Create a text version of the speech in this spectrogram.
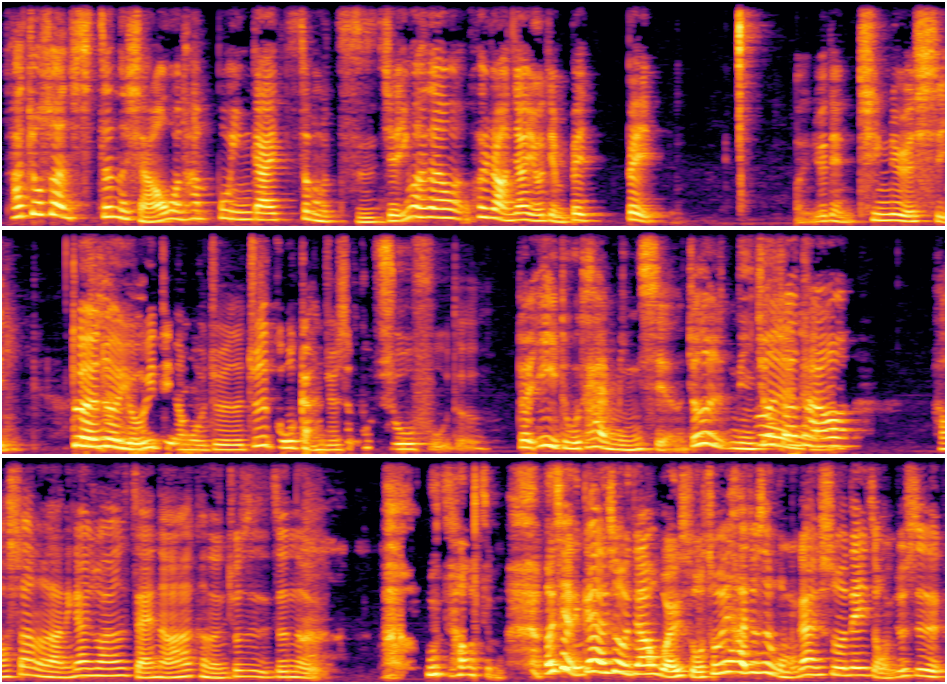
他就算真的想要问，他不应该这么直接，因为他会让人家有点被被有点侵略性。对对，有一点，我觉得就是给我感觉是不舒服的。对，意图太明显了。就是你就算他要好算了啦，你刚才说他是宅男，他可能就是真的 不知道怎么。而且你刚才说我家猥琐，所以他就是我们刚才说的那种，就是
